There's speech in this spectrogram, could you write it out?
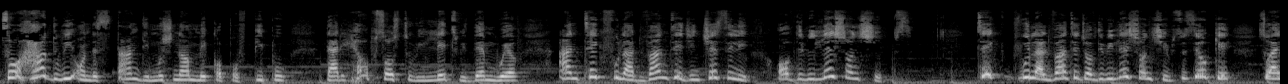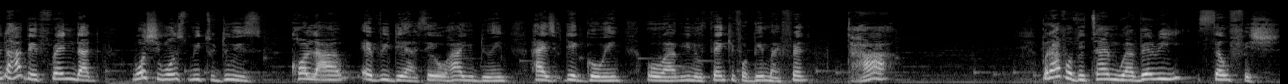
So, how do we understand the emotional makeup of people that helps us to relate with them well and take full advantage, interestingly, of the relationships. Take full advantage of the relationships to say, okay, so I have a friend that what she wants me to do is call her every day and say, oh, how you doing? How is your day going? Oh, um, you know, thank you for being my friend. Ta. But half of the time we are very selfish.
